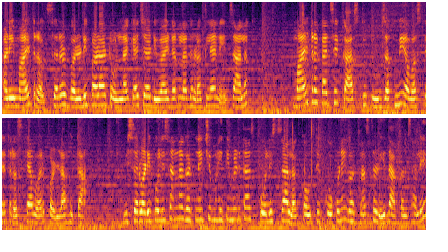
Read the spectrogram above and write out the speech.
आणि माल ट्रक सरळ बर्डीपाडा टोलनाक्याच्या डिवायडरला धडकल्याने चालक माल ट्रकाचे कास तुटून जखमी अवस्थेत रस्त्यावर पडला होता. विसरवाडी पोलिसांना घटनेची माहिती मिळताच पोलीस चालक कौतिक कोकणे घटनास्थळी दाखल झाले.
